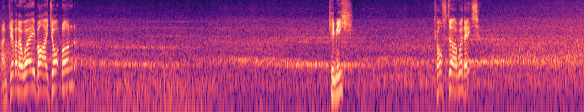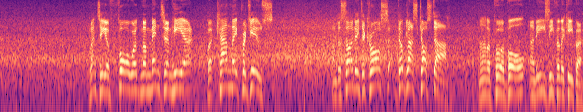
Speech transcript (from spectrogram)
And given away by Dortmund. Kimmich. Costa with it. Plenty of forward momentum here, but can they produce? And deciding to cross, Douglas Costa. Not a poor ball and easy for the keeper.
